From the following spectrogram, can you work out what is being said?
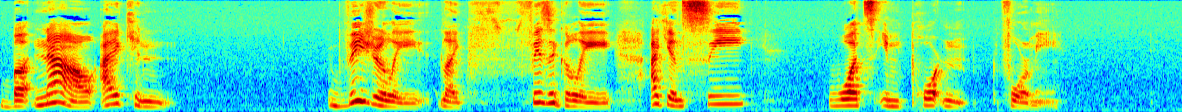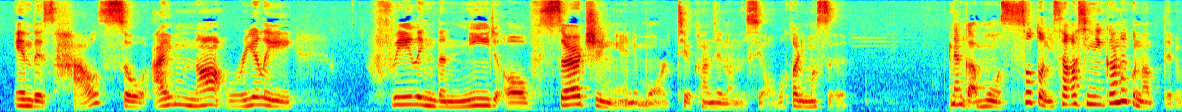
but now I can visually like physically I can see what's important for me in this house so i'm not really feeling the need of searching anymore っていう感じなんですよわかりますなんかもう外に探しに行かなくなってる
